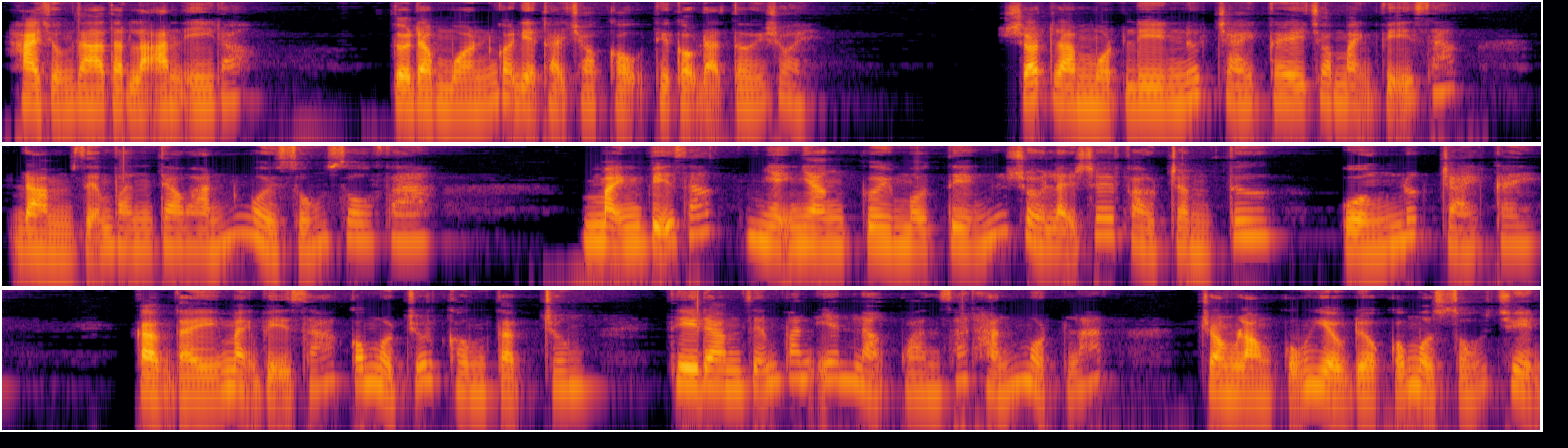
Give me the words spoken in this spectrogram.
Hai chúng ta thật là ăn ý đó. Tôi đang muốn gọi điện thoại cho cậu thì cậu đã tới rồi. rót ra một ly nước trái cây cho Mạnh Vĩ Giác, đàm Diễm Văn theo hắn ngồi xuống sofa, Mạnh vĩ giác nhẹ nhàng cười một tiếng rồi lại rơi vào trầm tư, uống nước trái cây. Cảm thấy mạnh vĩ giác có một chút không tập trung, thì đàm diễm văn yên lặng quan sát hắn một lát. Trong lòng cũng hiểu được có một số chuyện,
